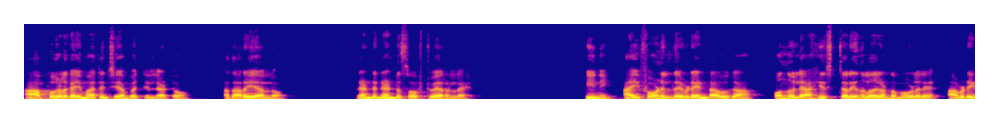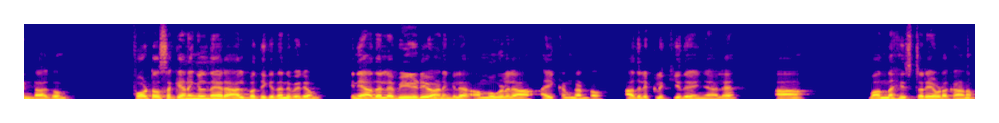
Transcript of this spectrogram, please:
ആപ്പുകൾ കൈമാറ്റം ചെയ്യാൻ പറ്റില്ല കേട്ടോ അതറിയാമല്ലോ രണ്ടും രണ്ട് സോഫ്റ്റ്വെയർ അല്ലേ? ഇനി ഐഫോണിൽ ഇത് എവിടെ ഉണ്ടാവുക? ഒന്നുമില്ല ഹിസ്റ്ററി എന്നുള്ളത് കണ്ടോ മുകളിൽ അവിടെ ഉണ്ടാകും. ഫോട്ടോസ് ഒക്കെ ആണെങ്കിൽ നേരെ ആൽബത്തേക്ക് തന്നെ വരും. ഇനി അതല്ല വീഡിയോ ആണെങ്കിൽ ആ മുകളിൽ ആ ഐക്കൺ കണ്ടോ? അതിൽ ക്ലിക്ക് ചെയ്ത് കഴിഞ്ഞാൽ ആ വന്ന ഹിസ്റ്ററി അവിടെ കാണും.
